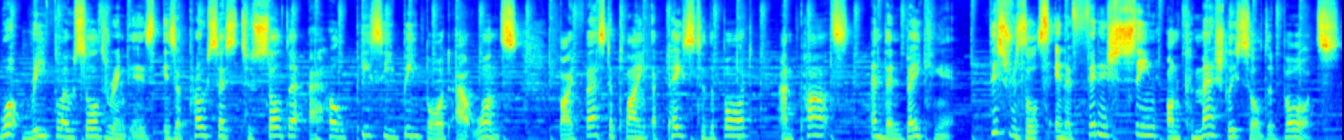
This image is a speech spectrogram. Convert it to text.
What reflow soldering is, is a process to solder a whole PCB board at once by first applying a paste to the board and parts and then baking it. This results in a finish seen on commercially soldered boards.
